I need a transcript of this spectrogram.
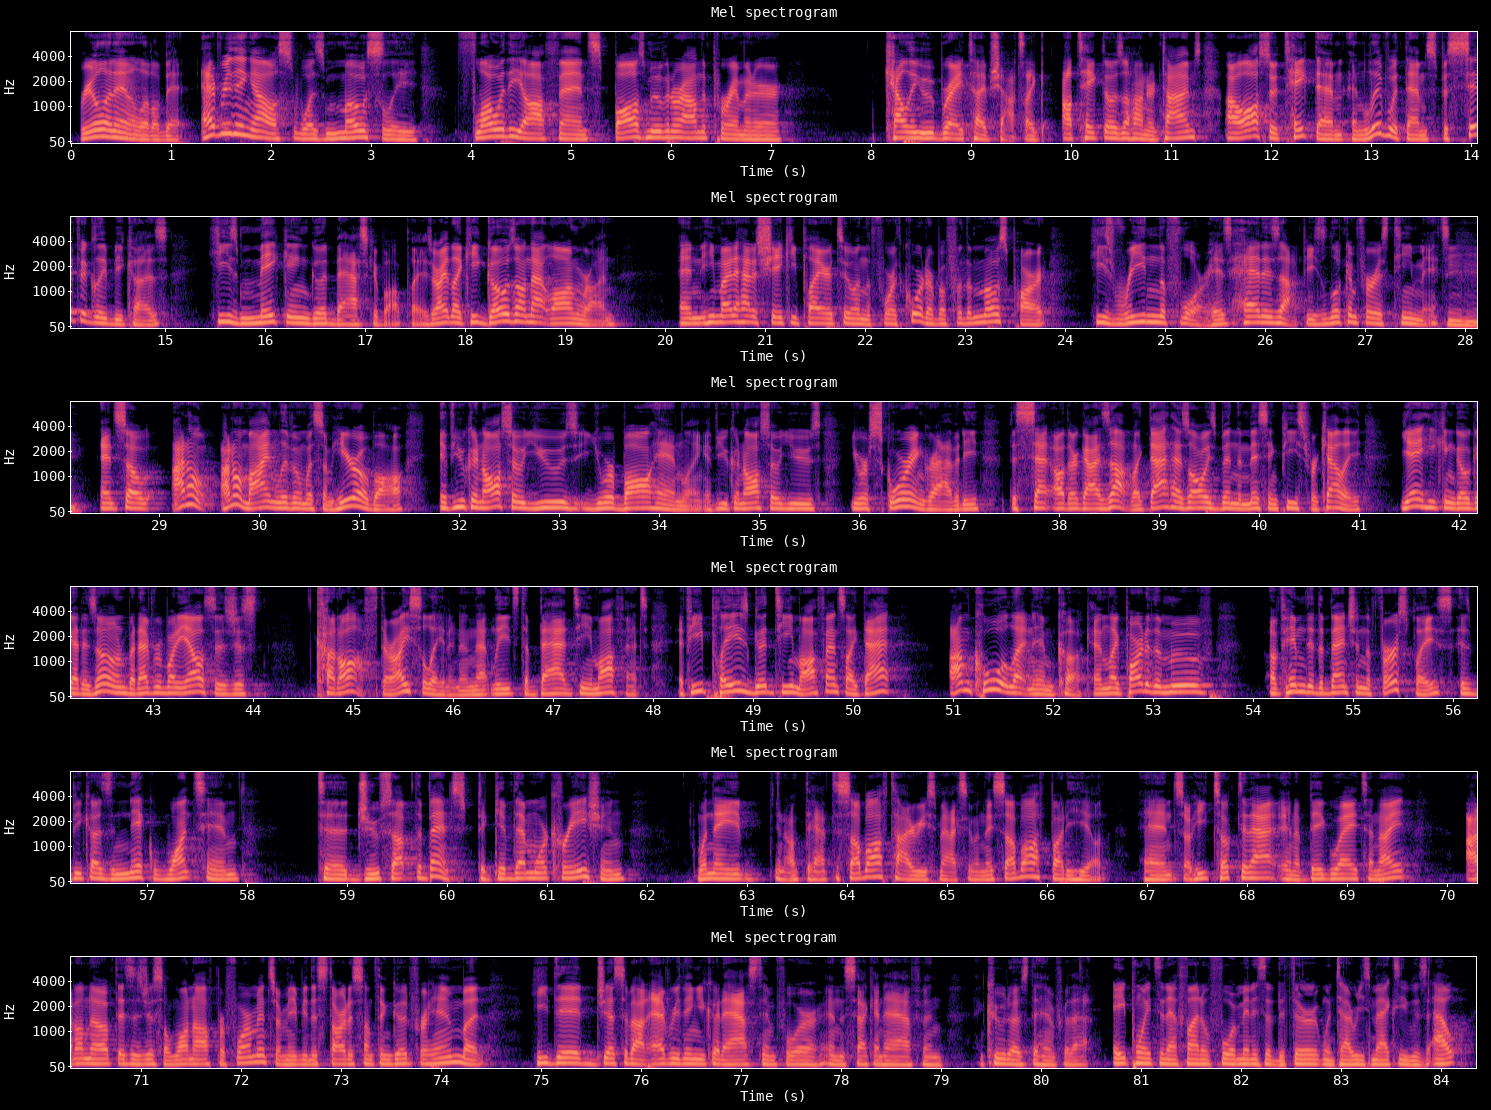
reel it in a little bit. Everything else was mostly flow of the offense, balls moving around the perimeter. Kelly Oubre type shots. Like I'll take those a hundred times. I'll also take them and live with them specifically because he's making good basketball plays, right? Like he goes on that long run and he might have had a shaky play or two in the fourth quarter, but for the most part, he's reading the floor. His head is up. He's looking for his teammates. Mm-hmm. And so I don't I don't mind living with some hero ball if you can also use your ball handling, if you can also use your scoring gravity to set other guys up. Like that has always been the missing piece for Kelly. Yeah, he can go get his own, but everybody else is just cut off. They're isolated, and that leads to bad team offense. If he plays good team offense like that, I'm cool letting him cook. And like part of the move of him to the bench in the first place is because Nick wants him to juice up the bench to give them more creation when they, you know, they have to sub off Tyrese Maxey, when they sub off Buddy Hield. And so he took to that in a big way tonight. I don't know if this is just a one off performance or maybe the start is something good for him, but he did just about everything you could ask him for in the second half. And, and kudos to him for that. Eight points in that final four minutes of the third when Tyrese Maxey was out.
